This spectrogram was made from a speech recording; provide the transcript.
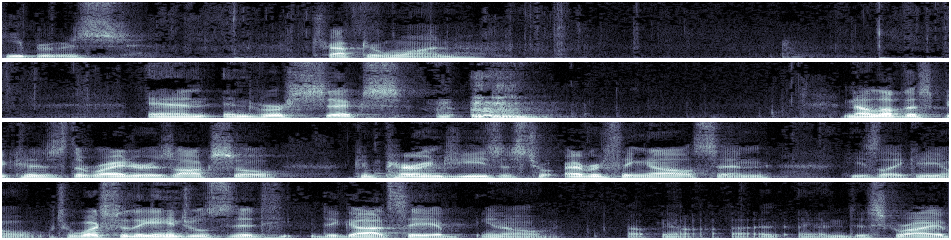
Hebrews chapter 1. And in verse 6, and I love this because the writer is also comparing Jesus to everything else. And he's like, you know, to which of the angels did, did God say, you know, uh, uh, and describe?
